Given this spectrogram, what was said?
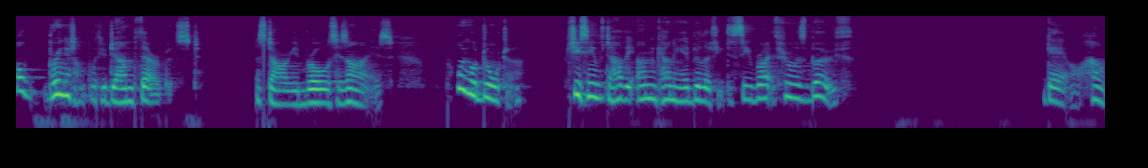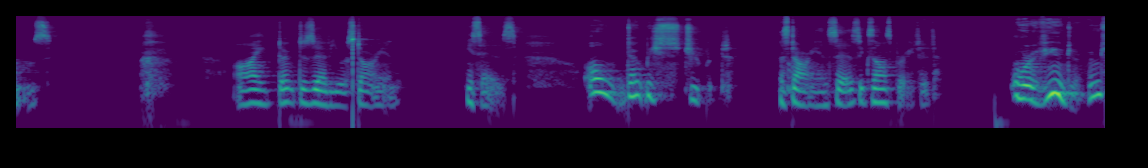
Oh, bring it up with your damn therapist. Astarion rolls his eyes. Or your daughter. She seems to have the uncanny ability to see right through us both. Gale hums. I don't deserve you, Astarion, he says. Oh, don't be stupid, Astarion says, exasperated. Or if you don't,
